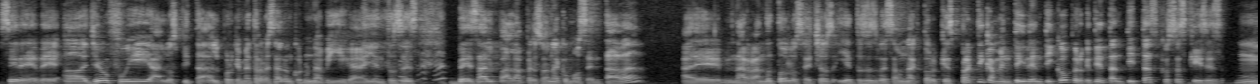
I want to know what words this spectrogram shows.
Sí, de, de "Ah, yo fui al hospital porque me atravesaron con una viga y entonces ves al- a la persona como sentada eh, narrando todos los hechos y entonces ves a un actor que es prácticamente idéntico pero que tiene tantitas cosas que dices, "Mm,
